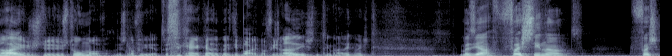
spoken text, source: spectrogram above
Ah, isto, isto é um móvel, isto não fui eu. Isto é aquela coisa tipo, ah, não fiz nada disto, não tenho nada a ver com isto. Mas, já, yeah, fascinante. Fasc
